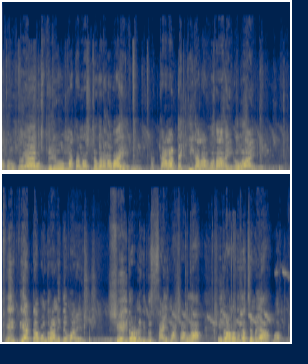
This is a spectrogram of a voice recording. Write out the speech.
মাথা নষ্ট একদম মাথা নষ্ট করে না ভাই। আর কালারটা কি কালার ভাই ও ভাই। এই পিয়ারটা বন্ধুরা নিতে পারেন। সেই ধরনের কিন্তু সাইজ মাশাল্লাহ এই জোড়া কত যাচ্ছে ভাইয়া? মাত্র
